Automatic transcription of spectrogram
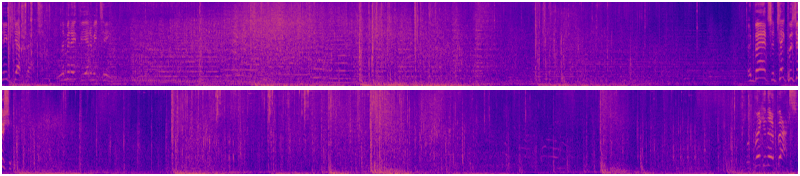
Team deathmatch. Eliminate the enemy team. Advance and take position. in their backs.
